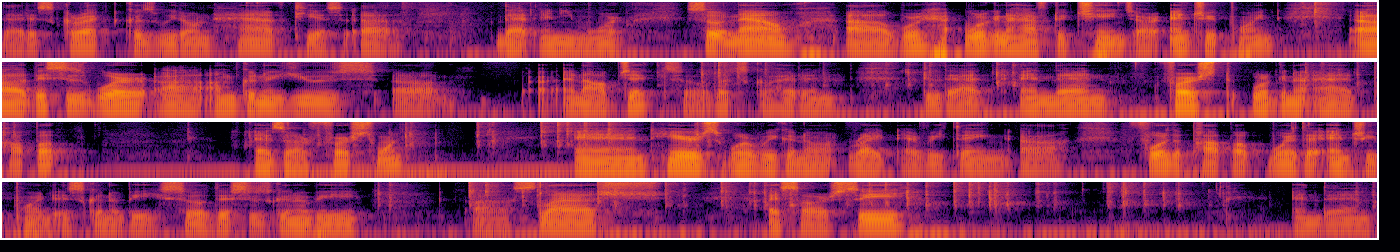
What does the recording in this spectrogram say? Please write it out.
That is correct because we don't have TS uh, that anymore. So now uh, we're, we're gonna have to change our entry point. Uh, this is where uh, I'm gonna use uh, an object. So let's go ahead and do that. And then first we're gonna add pop-up as our first one. And here's where we're gonna write everything uh, for the pop-up where the entry point is gonna be. So this is gonna be uh, slash src and then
